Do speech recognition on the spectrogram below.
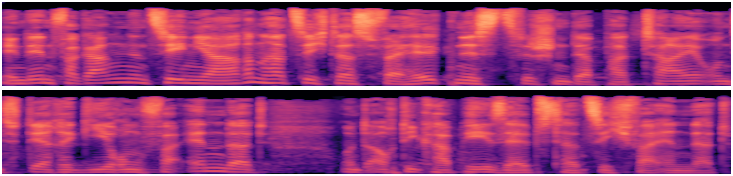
in den vergangenen zehn Jahren hat sich das Verhältnis zwischen der Partei und der Regierung verändert und auch die KP selbst hat sich verändert.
